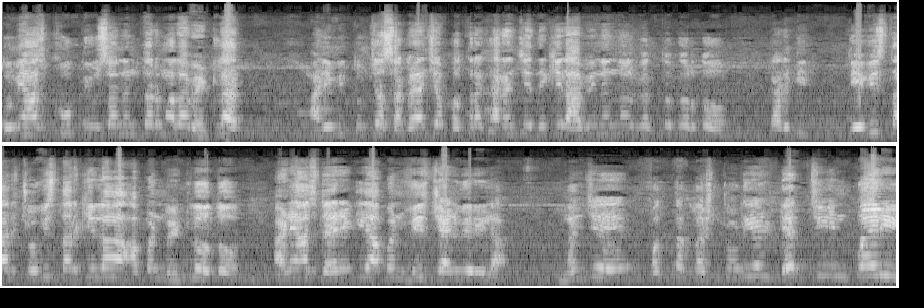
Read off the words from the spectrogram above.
तुम्ही आज खूप दिवसानंतर मला भेटलात. आणि मी तुमच्या सगळ्यांच्या पत्रकारांचे देखील अभिनंदन व्यक्त करतो. कारण की तेवीस तारीख चोवीस तारखेला आपण भेटलो होतो आणि आज डायरेक्टली आपण वीस जानेवारीला. म्हणजे फक्त कस्टोडियल डेथची इन्क्वायरी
